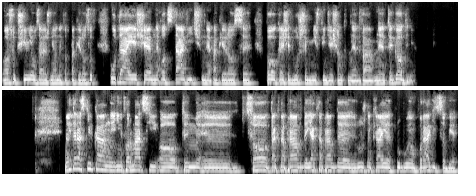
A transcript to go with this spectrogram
osób silnie uzależnionych od papierosów udaje się odstawić papierosy po okresie dłuższym niż 52 tygodnie. No i teraz kilka informacji o tym, y, co tak naprawdę, jak naprawdę różne kraje próbują poradzić sobie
